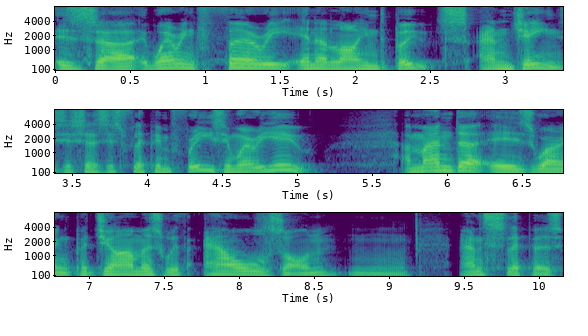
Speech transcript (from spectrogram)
is uh, wearing furry inner lined boots and jeans. He says it's flipping freezing. Where are you? Amanda is wearing pajamas with owls on mm, and slippers,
